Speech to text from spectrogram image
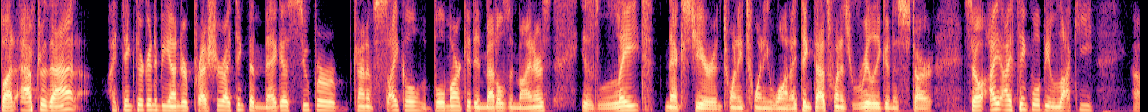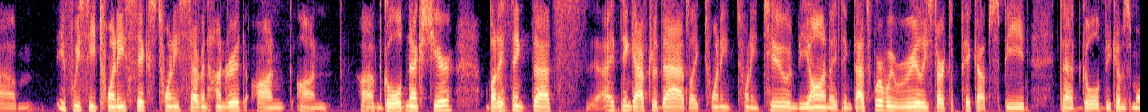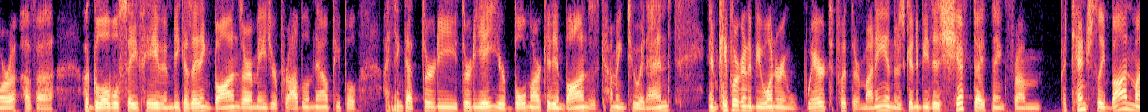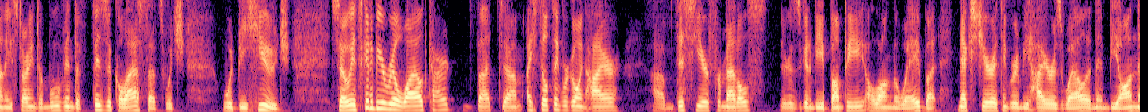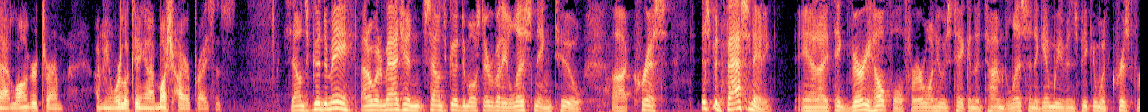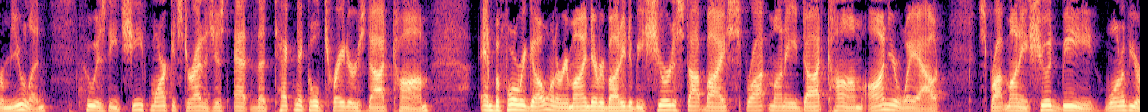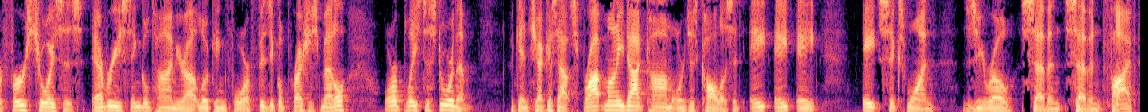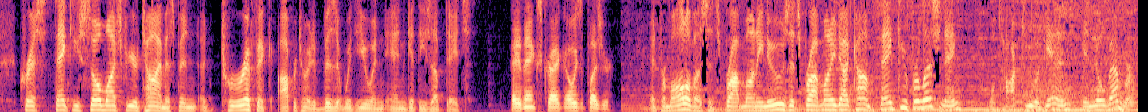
but after that, I think they're going to be under pressure. I think the mega super kind of cycle, bull market in metals and miners, is late next year in 2021. I think that's when it's really going to start. So I, I think we'll be lucky um, if we see 26, 2700 on on uh, gold next year but I think that's I think after that, like 2022 and beyond, I think that's where we really start to pick up speed. That gold becomes more of a a global safe haven because I think bonds are a major problem now. People, I think that 30, 38 year bull market in bonds is coming to an end, and people are going to be wondering where to put their money. And there's going to be this shift, I think, from potentially bond money starting to move into physical assets, which would be huge. So it's going to be a real wild card, but um, I still think we're going higher um, this year for metals. There's going to be bumpy along the way, but next year I think we're going to be higher as well, and then beyond that, longer term, I mean, we're looking at much higher prices. Sounds good to me. I would imagine sounds good to most everybody listening too. Uh, Chris, this has been fascinating and I think very helpful for everyone who has taken the time to listen. Again, we've been speaking with Chris Vermeulen who is the chief market strategist at thetechnicaltraders.com. And before we go, I want to remind everybody to be sure to stop by sprottmoney.com on your way out. Sprott Money should be one of your first choices every single time you're out looking for physical precious metal or a place to store them. Again, check us out, sprottmoney.com, or just call us at 888 861 0775. Chris, thank you so much for your time. It's been a terrific opportunity to visit with you and, and get these updates. Hey, thanks, Craig. Always a pleasure. And from all of us it's Sprott Money News at sprottmoney.com, thank you for listening. We'll talk to you again in November.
